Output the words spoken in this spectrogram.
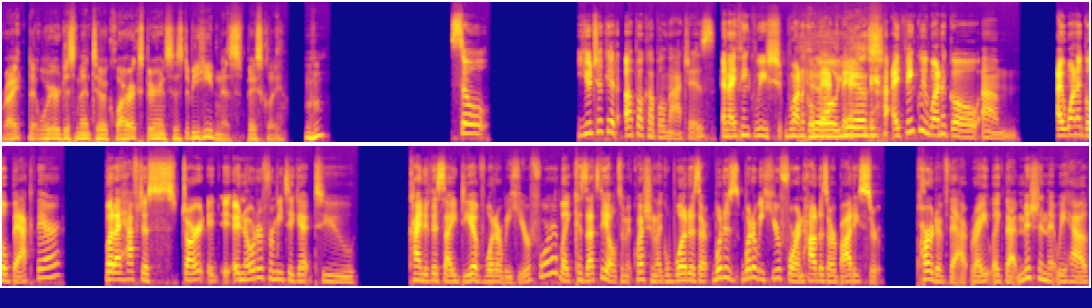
right? That we're just meant to acquire experiences to be hedonists, basically. Mm-hmm. So you took it up a couple notches, and I think we should want to go Hell back there. yes. I think we want to go. Um, I want to go back there, but I have to start in order for me to get to kind of this idea of what are we here for, like because that's the ultimate question. Like, what is our what is what are we here for, and how does our body serve part of that, right? Like that mission that we have.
